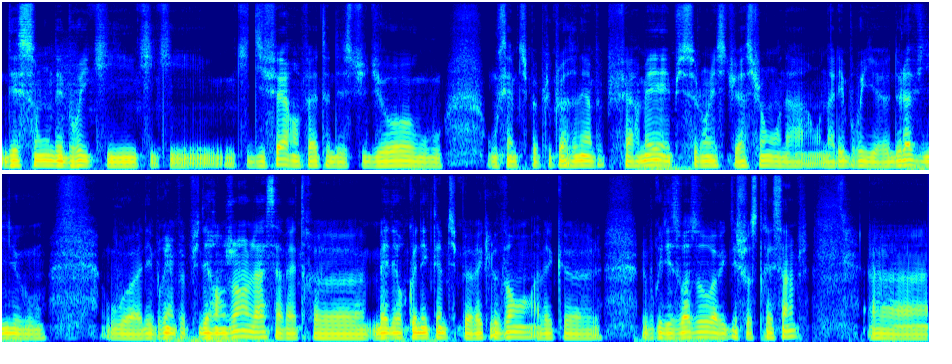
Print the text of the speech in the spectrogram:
des sons, des bruits qui, qui, diffèrent en fait des studios où, où c'est un petit peu plus cloisonné, un peu plus fermé. Et puis selon les situations, on a, on a les bruits de la ville ou, ou des bruits un peu plus dérangeants. Là, ça va être bah, de reconnecter un petit peu avec le vent, avec le bruit des oiseaux, avec des choses très simples. Euh,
